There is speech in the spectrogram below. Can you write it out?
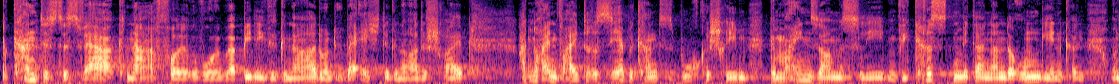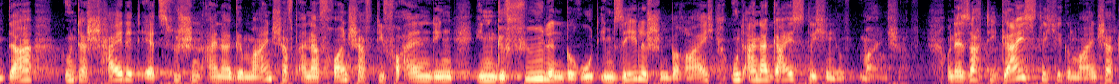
bekanntestes Werk, Nachfolge, wo er über billige Gnade und über echte Gnade schreibt hat noch ein weiteres sehr bekanntes Buch geschrieben, Gemeinsames Leben, wie Christen miteinander umgehen können. Und da unterscheidet er zwischen einer Gemeinschaft, einer Freundschaft, die vor allen Dingen in Gefühlen beruht, im seelischen Bereich, und einer geistlichen Gemeinschaft. Und er sagt, die geistliche Gemeinschaft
